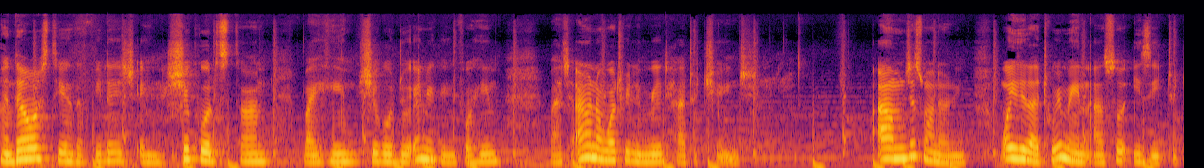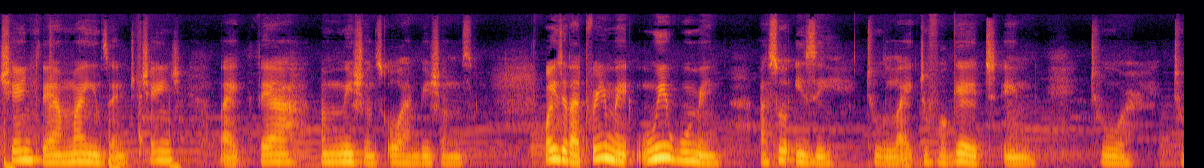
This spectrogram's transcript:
and they were still in the village, and she could stand by him, she could do anything for him. But I don't know what really made her to change. I'm just wondering, why is it that women are so easy to change their minds and to change like their ambitions or ambitions? Why is it that we may, we women are so easy to like to forget and to to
